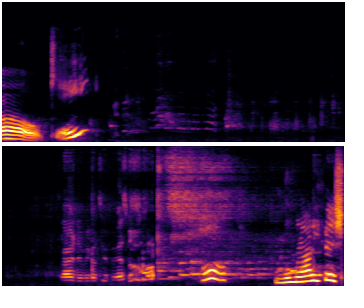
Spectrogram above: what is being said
Okay. Sorry, did we go too fast? oh, Illuminati fish.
